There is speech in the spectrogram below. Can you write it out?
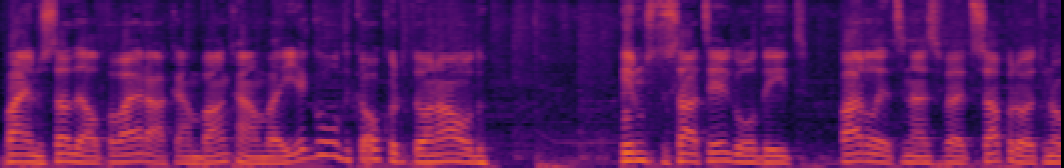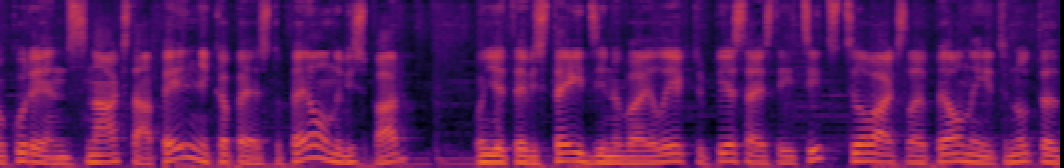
vai nu sadali pa vairākām bankām, vai ieguldi kaut kur to naudu. Pirms tu sāc ieguldīt, pārliecinās, vai tu saproti, no kurienes nāks tā peļņa, kāpēc tu pelni vispār. Un, ja tevi steidzina vai liek tur piesaistīt citus cilvēkus, lai pelnītu, nu, tad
